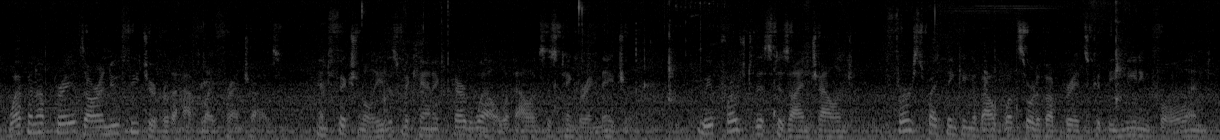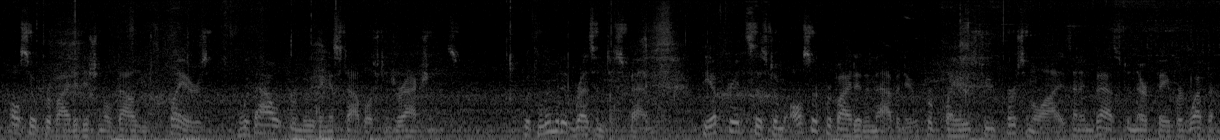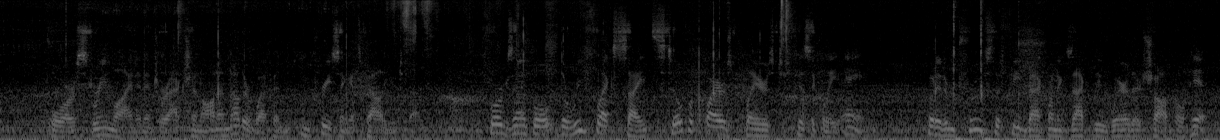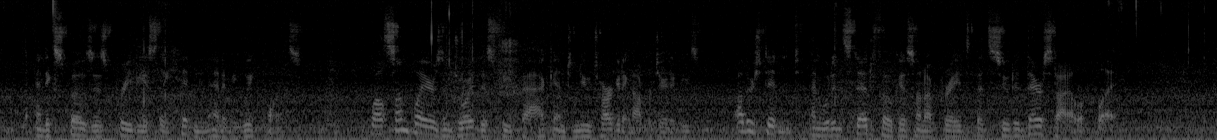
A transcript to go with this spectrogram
Weapon upgrades are a new feature for the Half-Life franchise, and fictionally, this mechanic paired well with Alyx's tinkering nature. We approached this design challenge first by thinking about what sort of upgrades could be meaningful and also provide additional value to players without removing established interactions. With limited resin to spend, the upgrade system also provided an avenue for players to personalize and invest in their favorite weapon, or streamline an interaction on another weapon, increasing its value to them. For example, the reflex sight still requires players to physically aim, but it improves the feedback on exactly where their shot will hit, and exposes previously hidden enemy weak points. While some players enjoyed this feedback and new targeting opportunities, others didn't and would instead focus on upgrades that suited their style of play.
